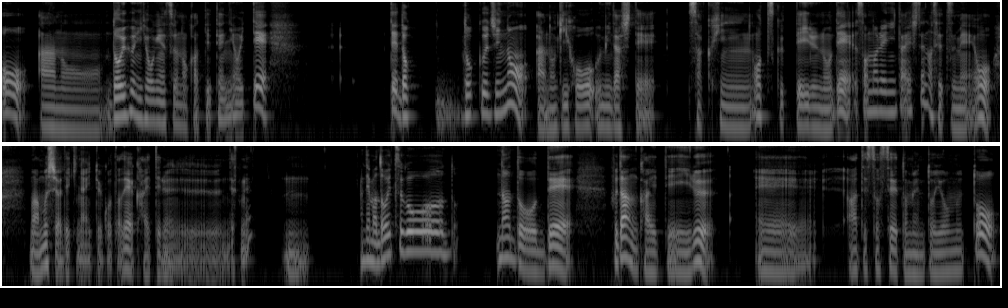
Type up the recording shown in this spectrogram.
をあのどういうふうに表現するのかっていう点においてで独自のあの技法を生み出して作品を作っているのでその例に対しての説明を、まあ、無視はできないということで書いてるんですね。うん、で、まあ、ドイツ語などで普段書いている、えー、アーティストステートメントを読むと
